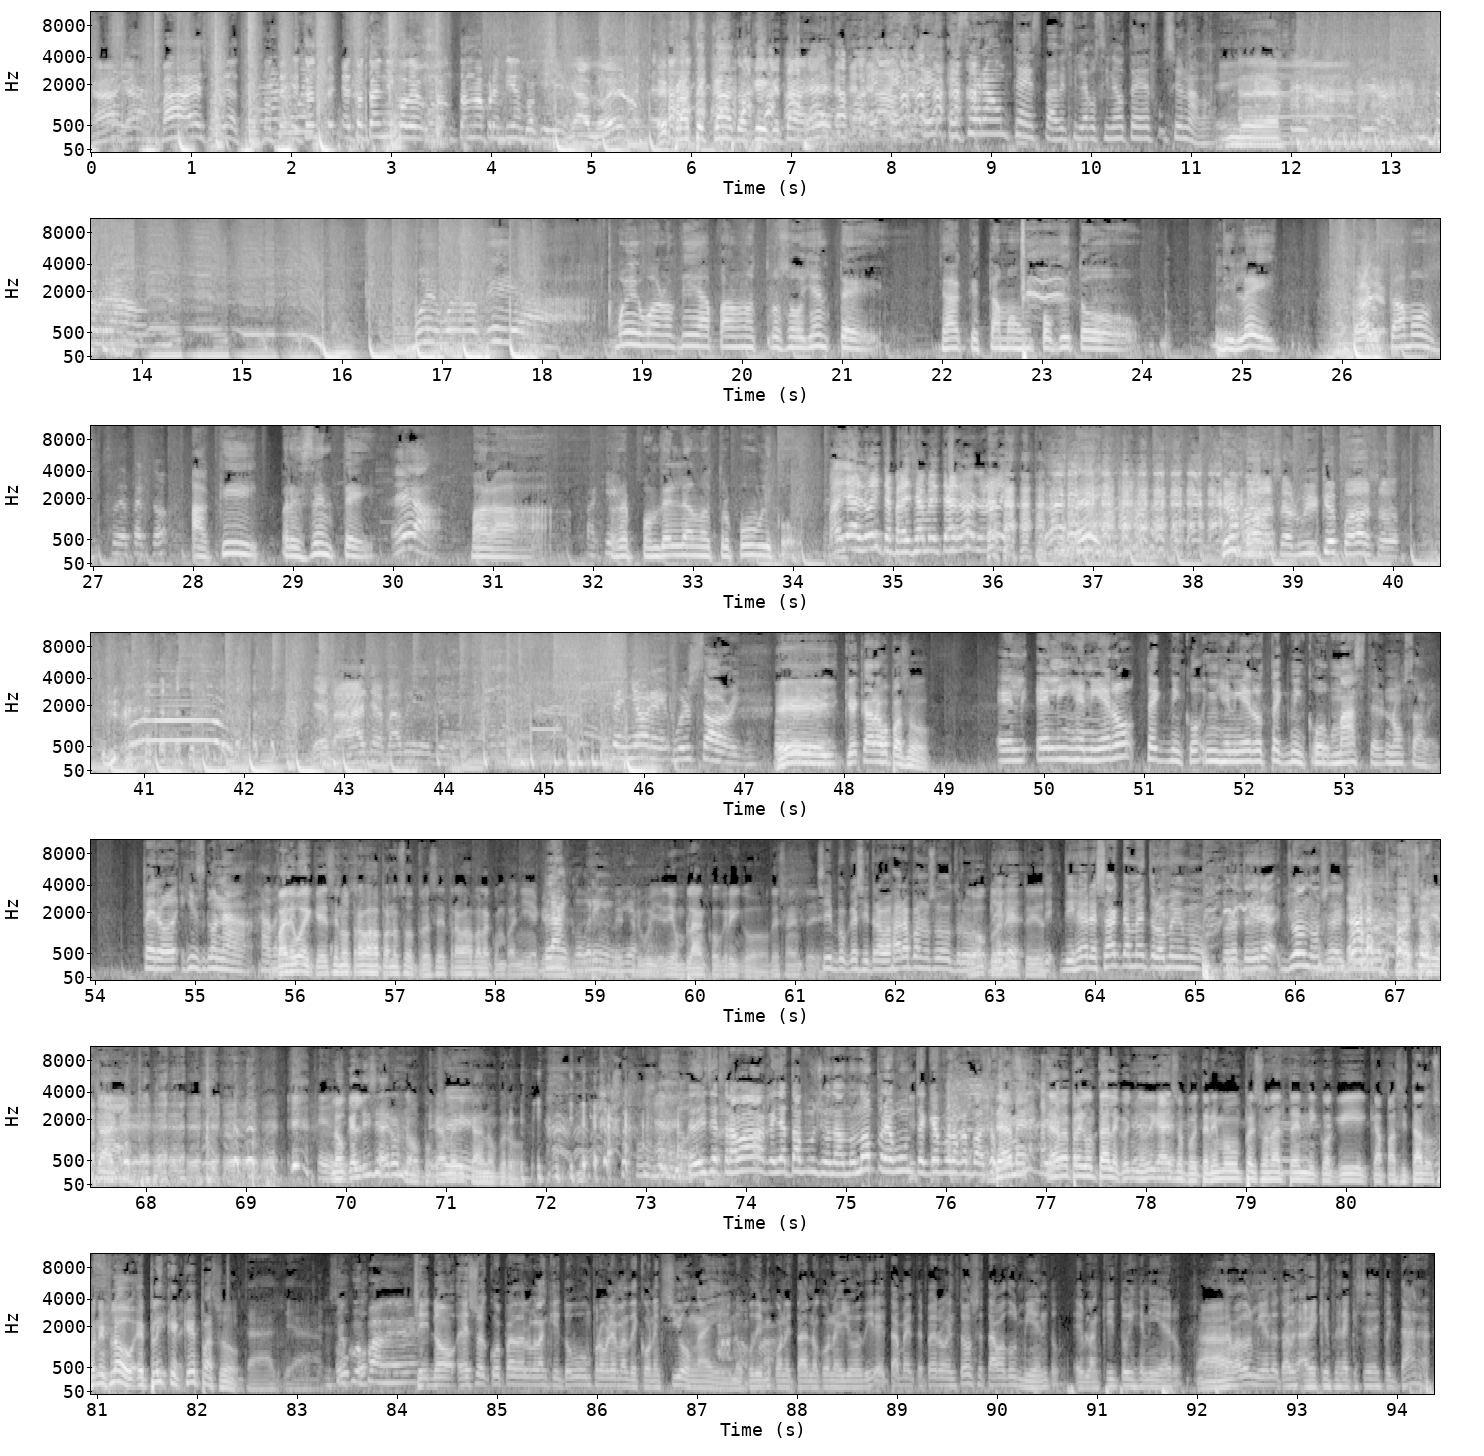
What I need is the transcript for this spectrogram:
Ya, ya. Baja eso, ya. Estos, técnicos de- están, están aprendiendo aquí. ya. Diablo, ¿eh? Es practicando aquí que está, ¿eh? Es- es- eso era un test para ver si la bocina de ustedes funcionaba. Eh, Un surround. Muy buenos días. Muy buenos días para nuestros oyentes. Ya que estamos un poquito delay. Pero estamos aquí presentes para responderle a nuestro público. Vaya Luis, te parece a Metadona, Luis. ¿Qué pasa, Luis? ¿Qué pasa? ¿Qué pasa, papi? Señores, we're sorry. ¿qué carajo pasó? El, el ingeniero técnico, ingeniero técnico master, no sabe. Pero he's gonna have By the way, que ese no trabaja para nosotros, ese trabaja para la compañía que Blanco, gringo, distribuye. Un blanco gringo de esa gente. Sí, porque si trabajara para nosotros, dije- y eso. di- dijera exactamente lo mismo, pero te diría, yo no sé qué diablo Sí, pasó. exacto. Lo que él dice era no, porque es americano, pero... Le dice, trabaja, que ya está funcionando. No pregunte qué fue lo que pasó. Déjame, Pues sí, déjame preguntarle, coño, no diga eso, porque tenemos un personal técnico aquí capacitado. Sony Flow, explique qué pasó. Eso es culpa de... Sí, no, eso es culpa de los blanquitos. Hubo un problema de conexión ahí. No pudimos conectarnos con ellos directamente, pero entonces estaba durmiendo. El blanquito ingeniero Ah. estaba durmiendo. Había había que esperar que se despertara.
